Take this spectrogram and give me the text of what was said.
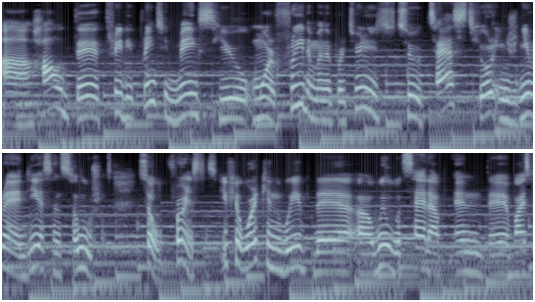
uh, how the 3D printing makes you more freedom and opportunity to test your engineering ideas and solutions. So, for instance, if you're working with the uh, wheel setup and the vice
